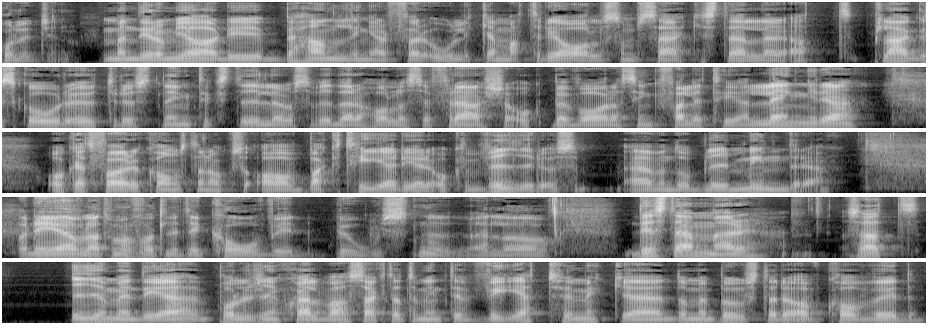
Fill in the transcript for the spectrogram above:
Polygen? Men det de gör det är ju behandlingar för olika material som säkerställer att plagg, skor, utrustning, textiler och så vidare håller sig fräscha och bevarar sin kvalitet längre och att förekomsten också av bakterier och virus även då blir mindre. Och det gör väl att de har fått lite covid-boost nu, eller? Det stämmer, så att i och med det, Polygen själva har sagt att de inte vet hur mycket de är boostade av covid.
